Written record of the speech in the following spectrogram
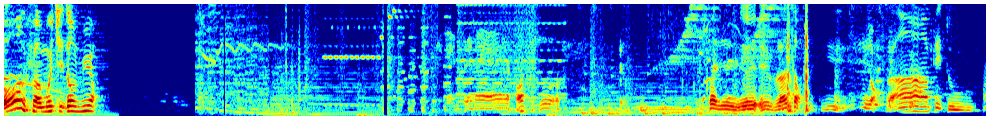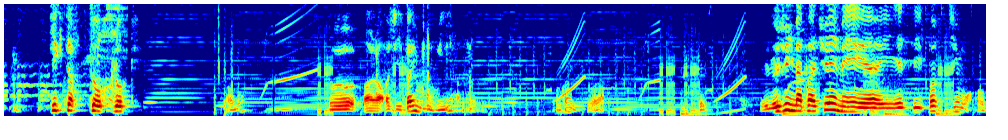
Oh, je suis à moitié dans le mur. Pas... Des fait, c'est genre simple et tout. Tic tac toc cloc. Pardon? Euh, alors j'ai pas eu mourir. Encore une fois. Le jeu il m'a pas tué, mais euh, c'est pratiquement, oh,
